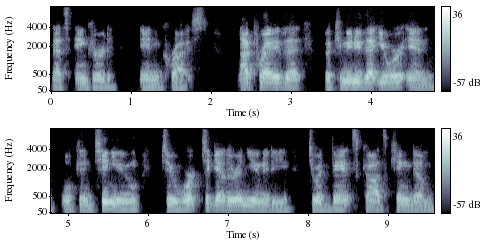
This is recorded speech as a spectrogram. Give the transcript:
that's anchored in christ. I pray that the community that you are in will continue to work together in unity to advance god's kingdom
